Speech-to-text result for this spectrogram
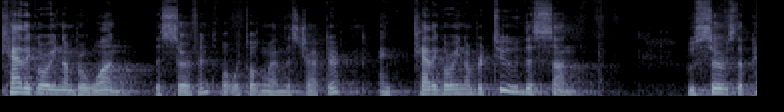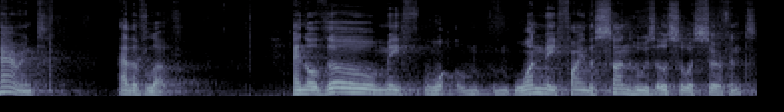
Category number one, the servant, what we're talking about in this chapter, and category number two, the son, who serves the parent out of love. And although may, one may find a son who is also a servant,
